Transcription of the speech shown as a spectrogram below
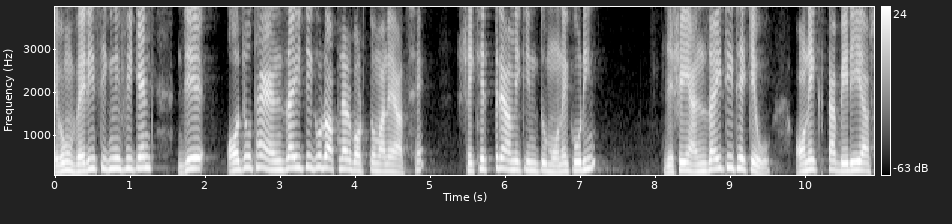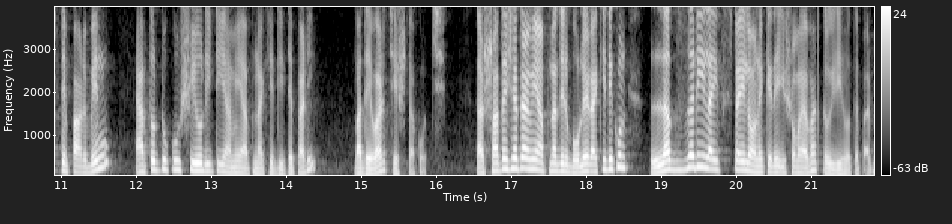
এবং ভেরি সিগনিফিকেন্ট যে অযথা অ্যাংজাইটিগুলো আপনার বর্তমানে আছে, সেক্ষেত্রে আমি কিন্তু মনে করি যে সেই অ্যাংজাইটি থেকেও অনেকটা বেরিয়ে আসতে পারবেন, এতটুকু শিওরিটি আমি আপনাকে দিতে পারি বা দেওয়ার চেষ্টা করছি। তার সাথে সাথে আমি আপনাদের বলে রাখি, দেখুন লাক্সারি লাইফস্টাইল অনেকের এই সময় আবার তৈরি হতে পারে।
